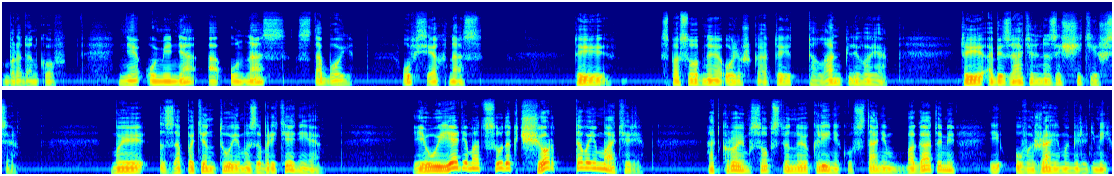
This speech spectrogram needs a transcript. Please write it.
Бороданков. Не у меня, а у нас с тобой, у всех нас. Ты способная, Олюшка, ты талантливая. Ты обязательно защитишься. Мы запатентуем изобретение и уедем отсюда к чертовой матери. Откроем собственную клинику, станем богатыми и уважаемыми людьми.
